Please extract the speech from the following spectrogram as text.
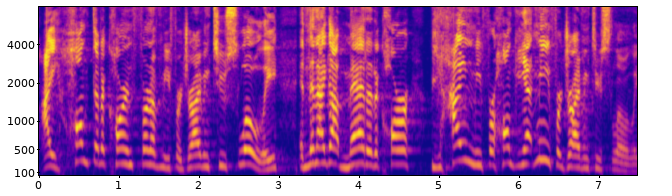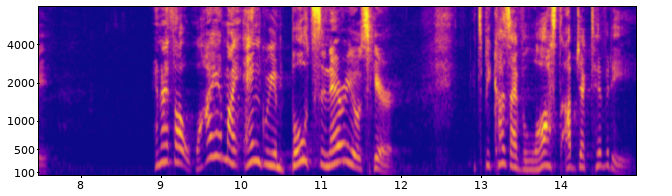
I honked at a car in front of me for driving too slowly, and then I got mad at a car behind me for honking at me for driving too slowly. And I thought, why am I angry in both scenarios here? It's because I've lost objectivity.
